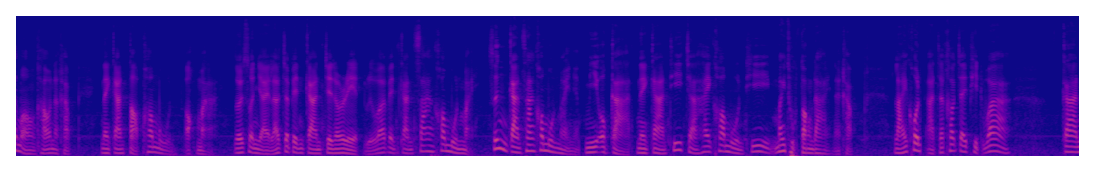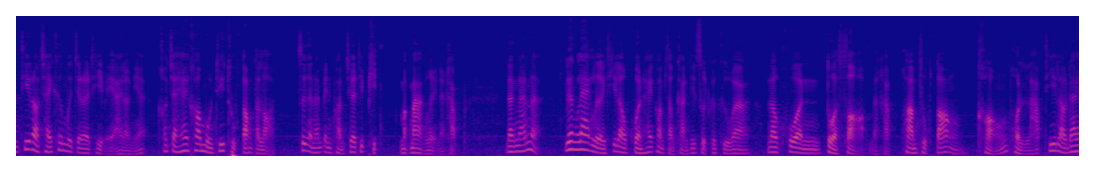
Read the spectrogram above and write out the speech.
สมองของเขานะครับในการตอบข้อมูลออกมา โดยส่วนใหญ่แล้วจะเป็นการ generate หรือว่าเป็นการสร้างข้อมูลใหม่ ซึ่งการสร้างข้อมูลใหม่เนี่ยมีโอกาสในการที่จะให้ข้อมูลที่ไม่ถูกต้องได้นะครับ หลายคนอาจจะเข้าใจผิดว่า การที่เราใช้เครื่องมือ generative AI เหล่านี้เขาจะให้ข้อมูลที่ถูกต้องตลอด ซึ่งอันนั้นเป็นความเชื่อที่ผิดมาก ๆ เลยนะครับ ดังนั้นอะ เรื่องแรกเลยที่เราควรให้ความสำคัญที่สุดก็คือว่า เราควรตรวจสอบนะครับความถูกต้องของผลลัพธ์ที่เราได้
